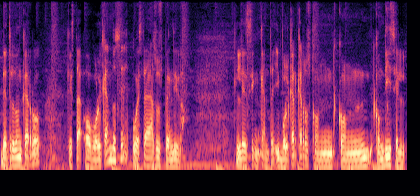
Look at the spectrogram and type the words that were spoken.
dentro de un carro que está o volcándose o está suspendido. Les encanta. Y volcar carros con, con, con diésel,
